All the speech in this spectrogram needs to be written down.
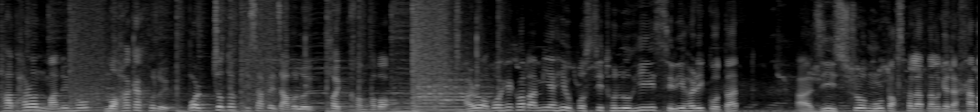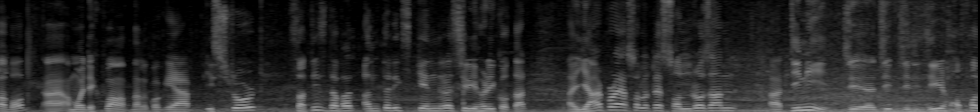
সাধাৰণ মানুহেও মহাকাশলৈ পৰ্যটক হিচাপে যাবলৈ সক্ষম হ'ব। আৰু অৱশেষত আমি আহি উপস্থিত হ'লোহি শ্ৰীহৰিকোটাত যি ইছৰ' মোৰ পাছফালে আপোনালোকে দেখা পাব। মই দেখুৱাম আপোনালোকক এয়া ইছৰ'ৰ সতীশ ধাৱান অন্তৰিক্ষ কেন্দ্ৰ শ্ৰীহৰিকোটাত। ইয়াৰ পৰাই আচলতে চন্দ্ৰযান তিনি যি- সফল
